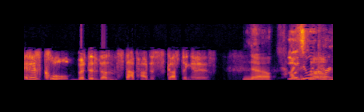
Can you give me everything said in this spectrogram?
It is cool, but it doesn't stop how disgusting it is. No, Oh, I it's feel like cool. her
